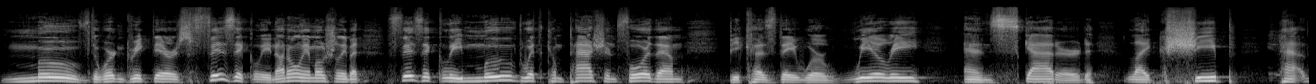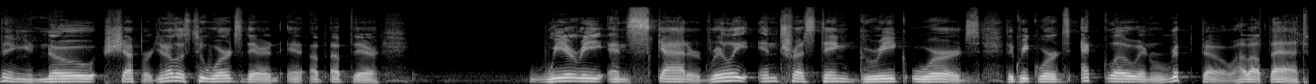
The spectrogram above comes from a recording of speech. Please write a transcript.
moved. The word in Greek there is physically, not only emotionally, but physically moved with compassion for them because they were weary and scattered like sheep having no shepherd. You know those two words there up, up there? weary and scattered. Really interesting Greek words. The Greek words eklo and ripto. How about that?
